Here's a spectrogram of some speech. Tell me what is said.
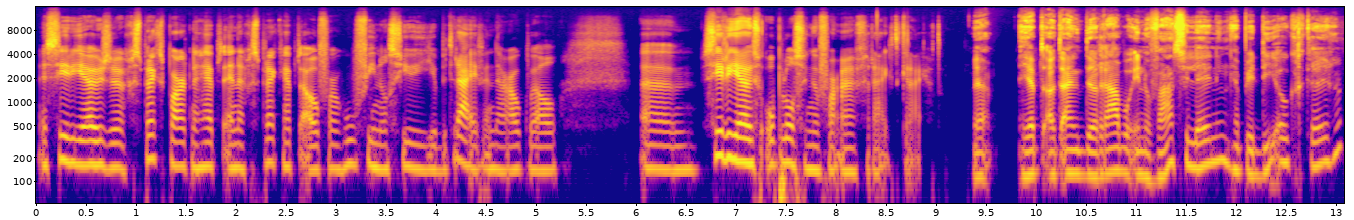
een serieuze gesprekspartner hebt en een gesprek hebt over hoe financier je je bedrijf en daar ook wel ehm serieus oplossingen voor aangereikt krijgt. Je hebt uiteindelijk de Rabo Innovatielening. Heb je die ook gekregen?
